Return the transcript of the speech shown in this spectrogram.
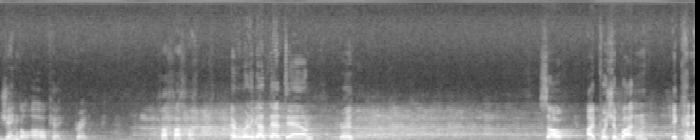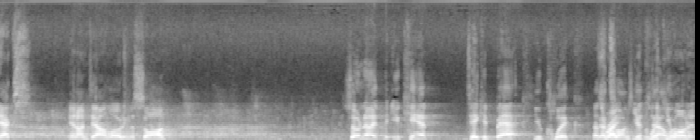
Jingle. Oh, okay. Great. Everybody got that down? Great. So I push a button, it connects, and I'm downloading the song. So now you can't take it back. You click. That's that right. Song's You click, you downloaded. own it.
